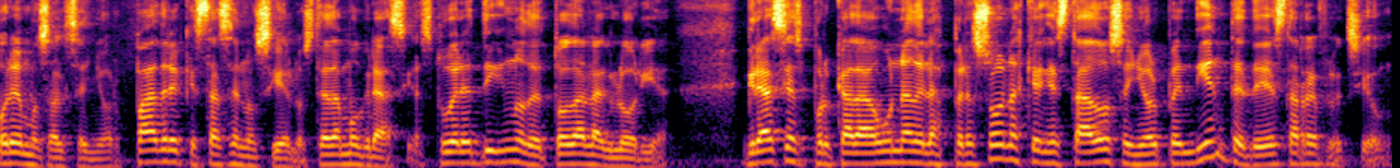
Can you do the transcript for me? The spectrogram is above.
Oremos al Señor. Padre que estás en los cielos, te damos gracias. Tú eres digno de toda la gloria. Gracias por cada una de las personas que han estado, Señor, pendientes de esta reflexión.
